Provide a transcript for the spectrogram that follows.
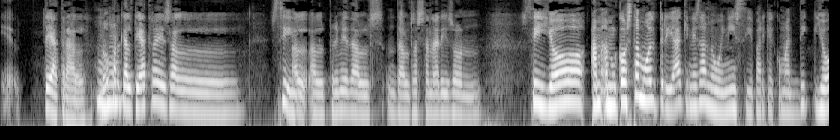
eh, teatral, no? Mm -hmm. Perquè el teatre és el, sí. el, el primer dels, dels escenaris on... Sí, jo... Em, em costa molt triar quin és el meu inici, perquè, com et dic, jo,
